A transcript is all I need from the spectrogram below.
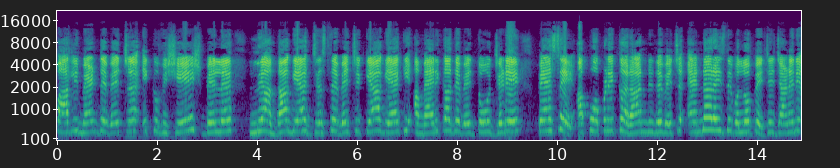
ਪਾਰਲੀਮੈਂਟ ਦੇ ਵਿੱਚ ਇੱਕ ਵਿਸ਼ੇਸ਼ ਬਿੱਲ ਲਿਆਂਦਾ ਗਿਆ, ਜਿਸ ਦੇ ਵਿੱਚ ਕਿਹਾ ਗਿਆ ਕਿ ਅਮਰੀਕਾ ਦੇ ਵਿੱਚ ਤੋਂ ਜਿਹੜੇ ਪੈਸੇ ਆਪੋ ਆਪਣੇ ਘਰਾਂ ਦੇ ਵਿੱਚ ਐਨਆਰਆਈਜ਼ ਦੇ ਵੱਲੋਂ ਭੇਜੇ ਜਾਣੇ ਨੇ,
